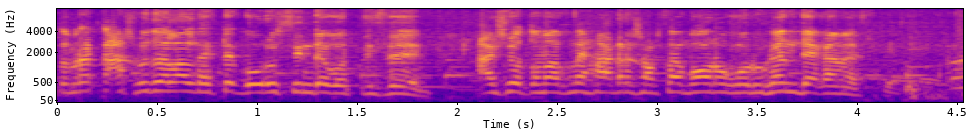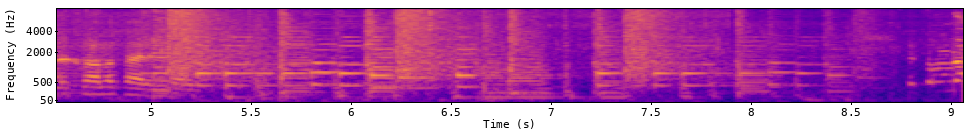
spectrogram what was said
তোমরা কাশু দালাল থাকতে গরু চিন্তা করতেছেন। আসো তোমাকে হাটের সবচেয়ে বড় গরু খান দেখাম আজকে। চলো তাহলে। তোমরা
